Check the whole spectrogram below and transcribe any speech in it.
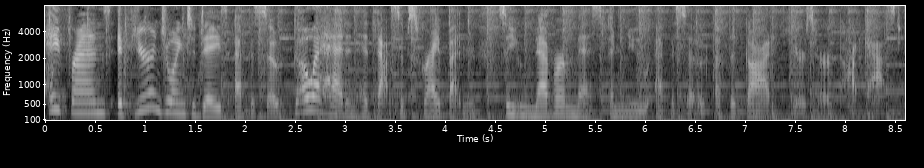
Hey, friends, if you're enjoying today's episode, go ahead and hit that subscribe button so you never miss a new episode of the God Hears Her podcast.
